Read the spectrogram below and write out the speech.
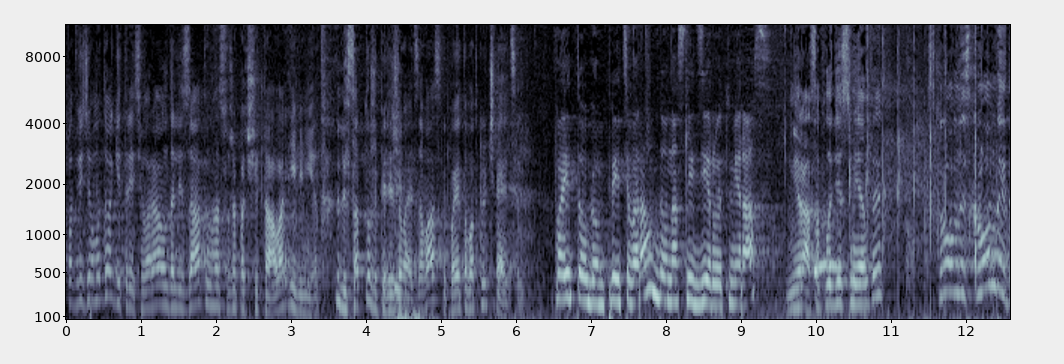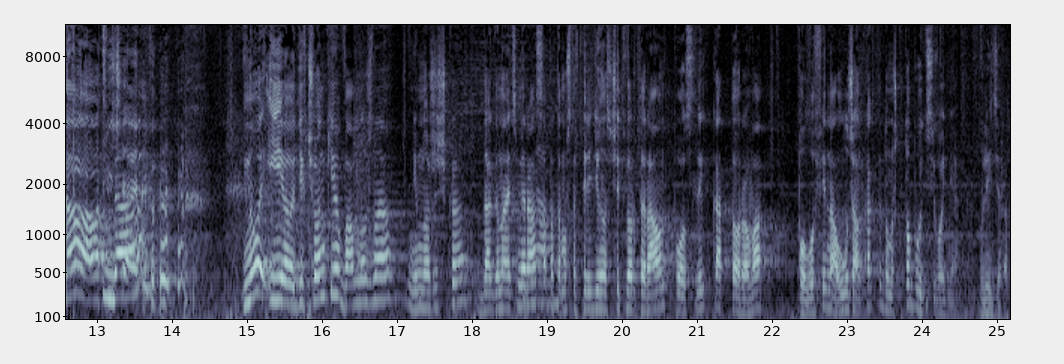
подведем итоги третьего раунда. Лизат у нас уже подсчитала или нет? Лизат тоже переживает за вас и поэтому отключается. По итогам третьего раунда у нас лидирует Мирас. Раз аплодисменты. Скромный, скромный, да, отвечает. Но и, э, девчонки, вам нужно немножечко догнать Мираса, потому что впереди у нас четвертый раунд, после которого полуфинал. Лужан, как ты думаешь, кто будет сегодня в лидерах?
